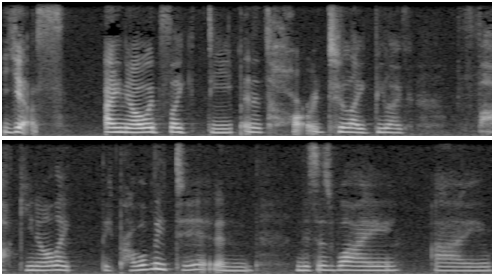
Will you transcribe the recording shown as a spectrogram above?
Yes, I know it's like deep and it's hard to like be like, fuck, you know, like they probably did, and this is why I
